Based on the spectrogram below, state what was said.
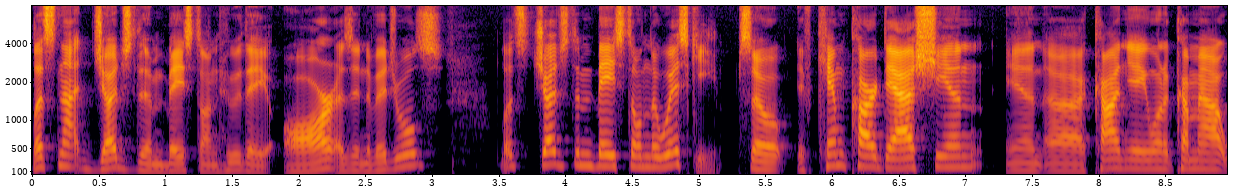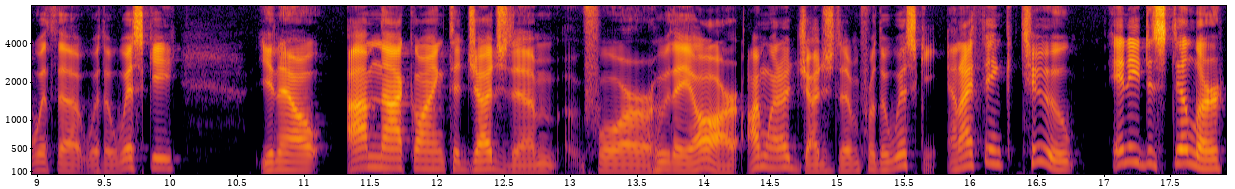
let's not judge them based on who they are as individuals let's judge them based on the whiskey. So if Kim Kardashian and uh, Kanye want to come out with a with a whiskey, you know, I'm not going to judge them for who they are. I'm going to judge them for the whiskey. And I think too, any distiller,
